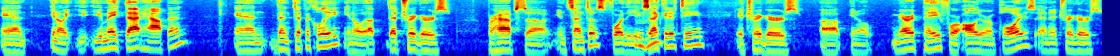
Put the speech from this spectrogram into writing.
And you know, you, you make that happen, and then typically, you know, that, that triggers perhaps uh, incentives for the executive team. It triggers, uh, you know, merit pay for all your employees, and it triggers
